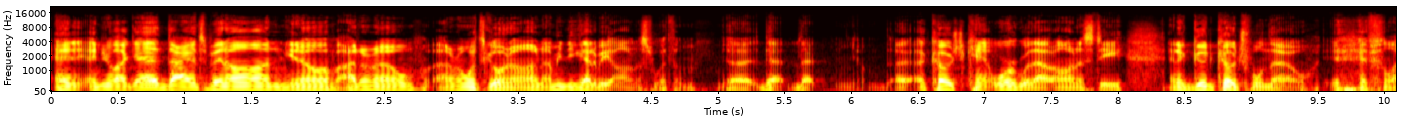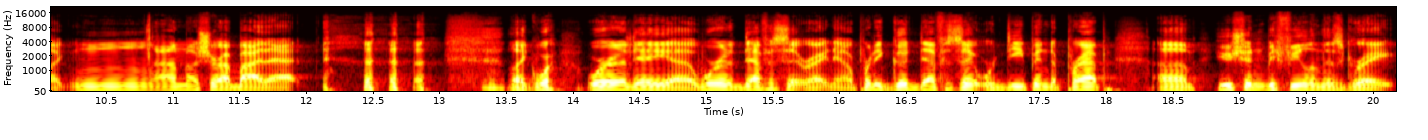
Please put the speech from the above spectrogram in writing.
and and you're like, eh, diet's been on, you know, I don't know, I don't know what's going on. I mean, you got to be honest with them. Uh, that that you know, a coach can't work without honesty, and a good coach will know if like, mm, I'm not sure I buy that. like we're we're at a uh, we're at a deficit right now, a pretty good deficit. We're deep into prep. Um, you shouldn't be feeling this great.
